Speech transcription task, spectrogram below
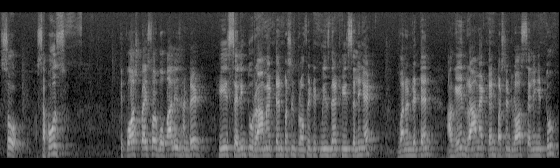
So suppose the cost price for Gopal is 100. He is selling to Ram at 10% profit. It means that he is selling at 110. Again Ram at 10% loss selling it to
